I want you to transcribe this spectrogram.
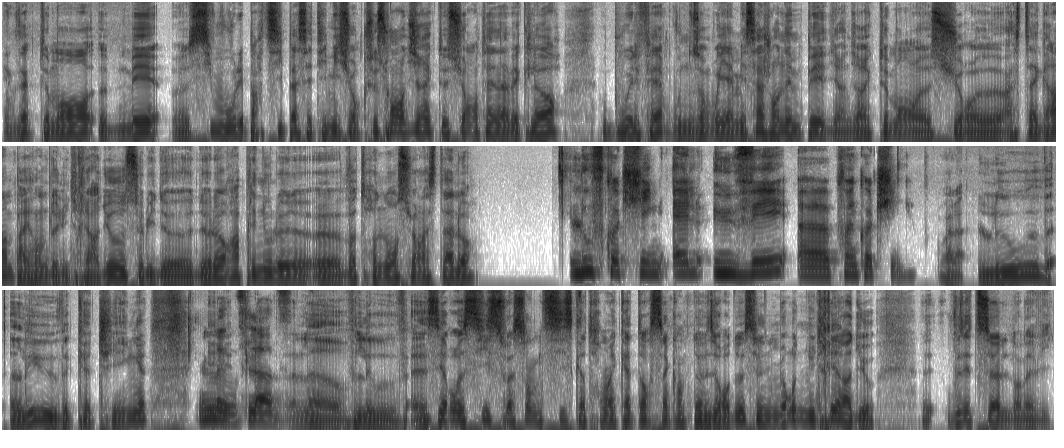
Exactement. Euh, Mais si vous voulez participer à cette émission, que ce soit en direct sur antenne avec Laure, vous pouvez le faire. Vous nous envoyez un message en MP dire, directement sur Instagram, par exemple de Nutri Radio, celui de, de Laure. Rappelez-nous le, votre nom sur Insta, Laure. Louvre Coaching, L-U-V euh, point coaching. Voilà, Louvre, Louvre Coaching. Louvre, love. Love, Louvre. Euh, 06 66 94 59 02, c'est le numéro de Nutri Radio. Euh, Vous êtes seul dans la vie.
